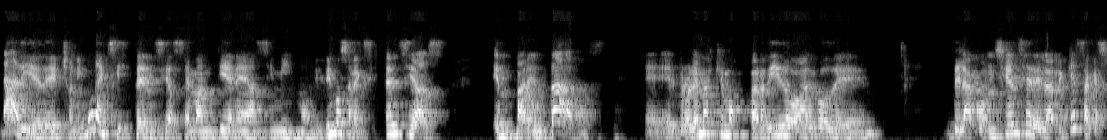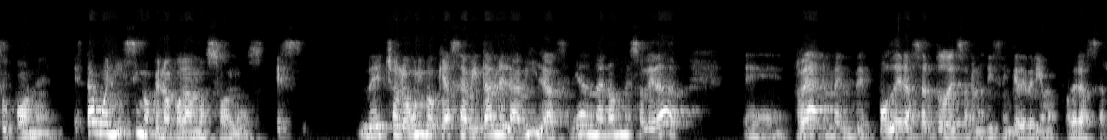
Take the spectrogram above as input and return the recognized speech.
nadie, de hecho, ninguna existencia se mantiene a sí mismo. Vivimos en existencias emparentadas. Eh, el problema es que hemos perdido algo de, de la conciencia y de la riqueza que supone. Está buenísimo que no podamos solos. Es, de hecho, lo único que hace habitable la vida. Sería una enorme soledad eh, realmente poder hacer todo eso que nos dicen que deberíamos poder hacer.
